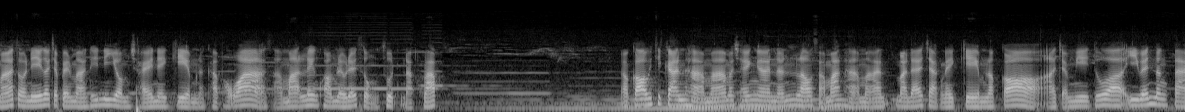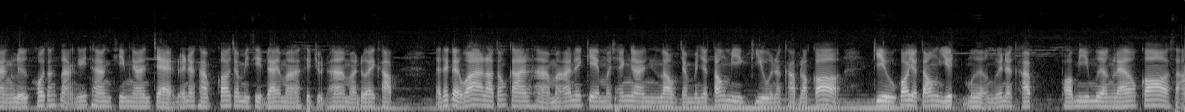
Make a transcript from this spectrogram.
ม้าตัวนี้ก็จะเป็นม้าที่นิยมใช้ในเกมนะครับ เพราะว่าสามารถเร่งความเร็วได้สูงสุดนะครับ แล้วก็วิธีการหาม้ามาใช้งานนั้น เราสามารถหาม้ามาได้จากในเกม แล้วก็อาจจะมีตัวอีเวนต์ต่างๆ หรือโค้ดต่างๆ ที่ทางทีมงานแจกด้วยนะครับ ก็จะมีสิทธิ์ได้ม้า 10.5 มาด้วยครับ แต่ถ้าเกิดว่าเราต้องการหาม้าในเกมมาใช้งาน เราจำเป็นจะต้องมีกิลนะครับ แล้วก็กิลก็จะต้องยึดเมืองด้วยนะครับ พอมีเมืองแล้วก็สา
